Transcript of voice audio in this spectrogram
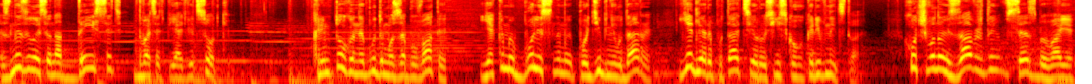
знизилися на 10-25%. Крім того, не будемо забувати, якими болісними подібні удари є для репутації російського керівництва, хоч воно й завжди все збиває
